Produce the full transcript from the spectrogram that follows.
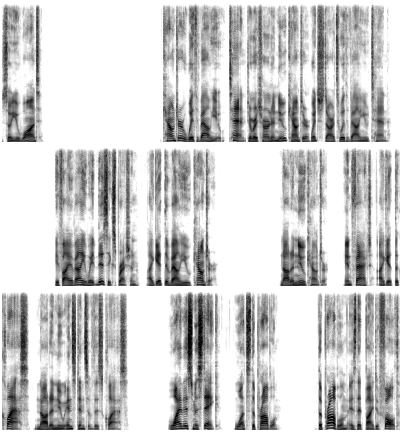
So you want counter with value 10 to return a new counter which starts with value 10. If I evaluate this expression, I get the value counter not a new counter. In fact, I get the class, not a new instance of this class. Why this mistake? What's the problem? The problem is that by default,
